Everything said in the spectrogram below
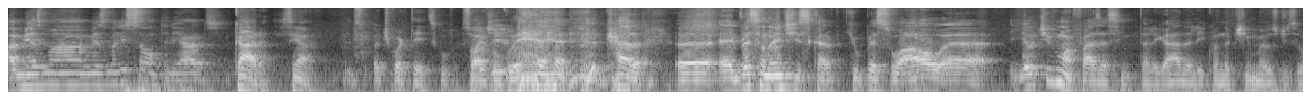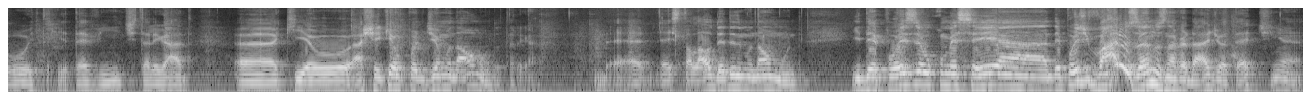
a mesma, a mesma lição, tá ligado? Cara, assim, ó, eu te cortei, desculpa. Só Pode concluir. cara, é, é impressionante isso, cara, porque o pessoal. É, e eu tive uma fase assim, tá ligado? Ali quando eu tinha meus 18 e até 20, tá ligado? É, que eu achei que eu podia mudar o mundo, tá ligado? É, é instalar o dedo e mudar o mundo. E depois eu comecei a. Depois de vários anos, na verdade, eu até tinha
